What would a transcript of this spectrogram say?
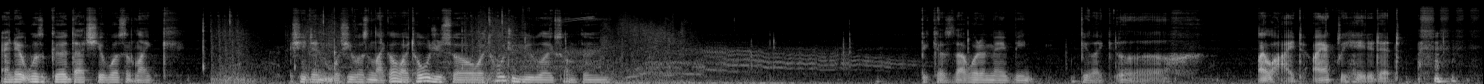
And it was good that she wasn't like she didn't she wasn't like, "Oh, I told you so. I told you you like something." Because that would have made me be like, "Ugh. I lied. I actually hated it."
